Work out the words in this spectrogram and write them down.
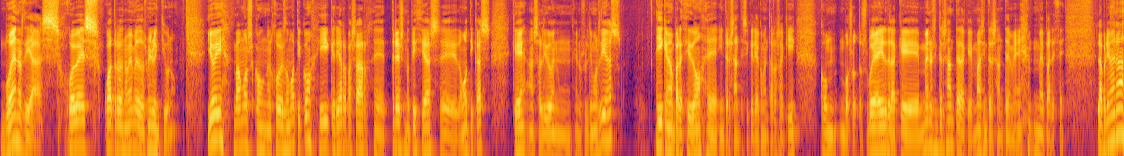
Buenos días, jueves 4 de noviembre de 2021. Y hoy vamos con el jueves domótico y quería repasar eh, tres noticias eh, domóticas que han salido en, los últimos días y que me han parecido eh, interesantes y quería comentarlas aquí con vosotros. Voy a ir de la que menos interesante a la que más interesante me, me parece. La primera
